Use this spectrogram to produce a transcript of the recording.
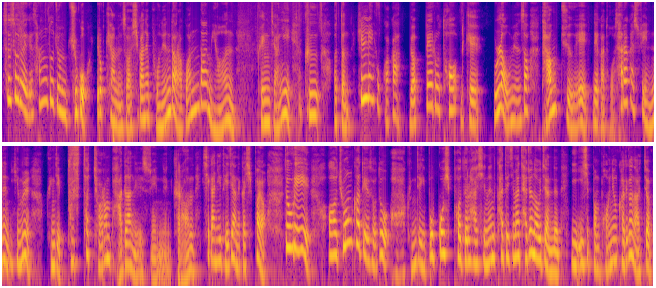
스스로에게 상도 좀 주고 이렇게 하면서 시간을 보낸다라고 한다면 굉장히 그 어떤 힐링 효과가 몇 배로 더 이렇게 올라오면서 다음 주에 내가 더 살아갈 수 있는 힘을 굉장히 부스터처럼 받아낼 수 있는 그런 시간이 되지 않을까 싶어요. 자, 우리 어, 좋은 카드에서도 아, 굉장히 뽑고 싶어들 하시는 카드지만 자주 나오지 않는 이 20번 번영 카드가 나왔죠.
